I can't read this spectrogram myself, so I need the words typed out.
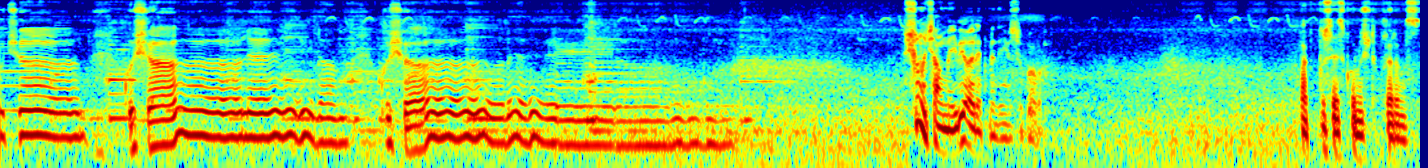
Uçan kuşa Leyla'm Kuşa Leyla'm Şunu çalmayı bir öğretmedin Yusuf Baba. Bak bu ses konuştuklarımız.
